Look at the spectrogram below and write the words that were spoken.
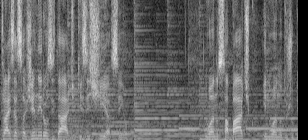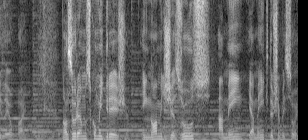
traz essa generosidade que existia, Senhor, no ano sabático e no ano do jubileu, Pai. Nós oramos como igreja, em nome de Jesus, amém e amém. Que Deus te abençoe.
